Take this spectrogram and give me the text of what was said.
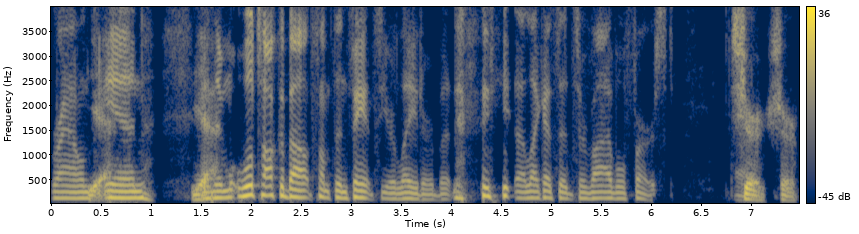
grounds Yeah. in Yeah. and then we'll- we'll talk about something fancier later but uh, like i said survival first uh, Sure, sure.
